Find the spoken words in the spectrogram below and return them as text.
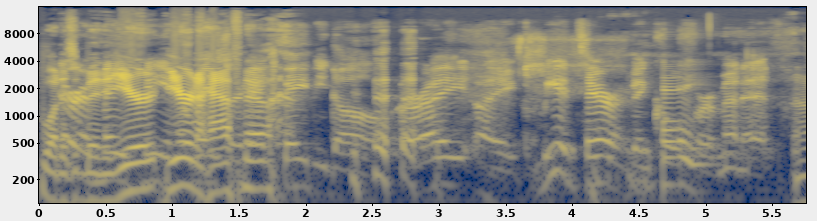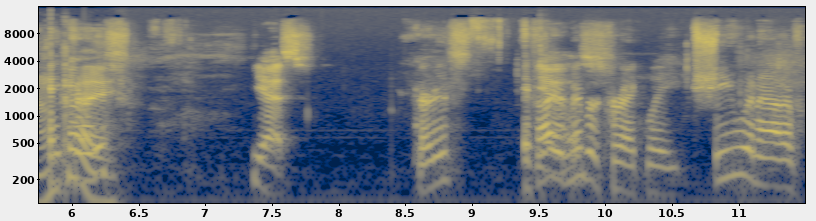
what has it been a year year and a half now? Baby doll. All right, like me and Tara have been cool Hey. for a minute. Okay. Curtis. Yes. Curtis, if I Yes. remember correctly, she went out of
